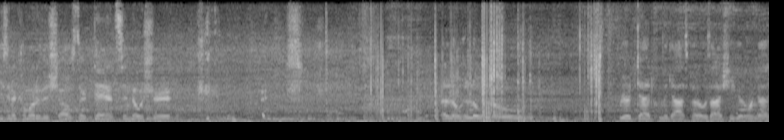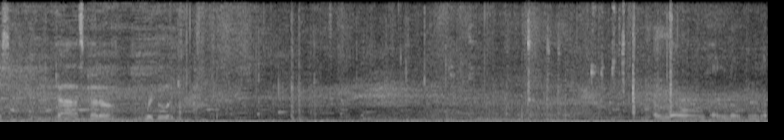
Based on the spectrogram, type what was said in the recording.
He's gonna come out of his shell, start dancing, no shirt. hello, hello, hello. We are dead from the gas pedal. Was that actually a good one, guys? Gas pedal. Wiggle it. Hello, hello, hello.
